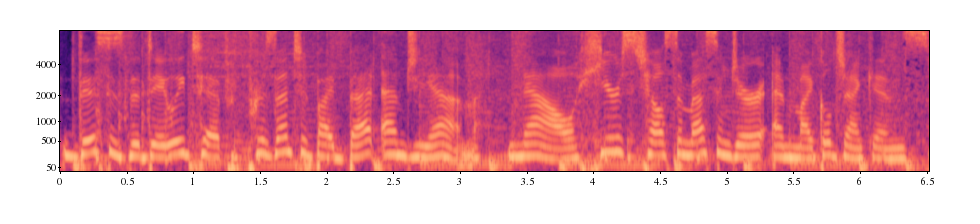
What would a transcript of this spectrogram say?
This is the Daily Tip presented by BetMGM. Now, here's Chelsa Messinger and Michael Jenkins.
